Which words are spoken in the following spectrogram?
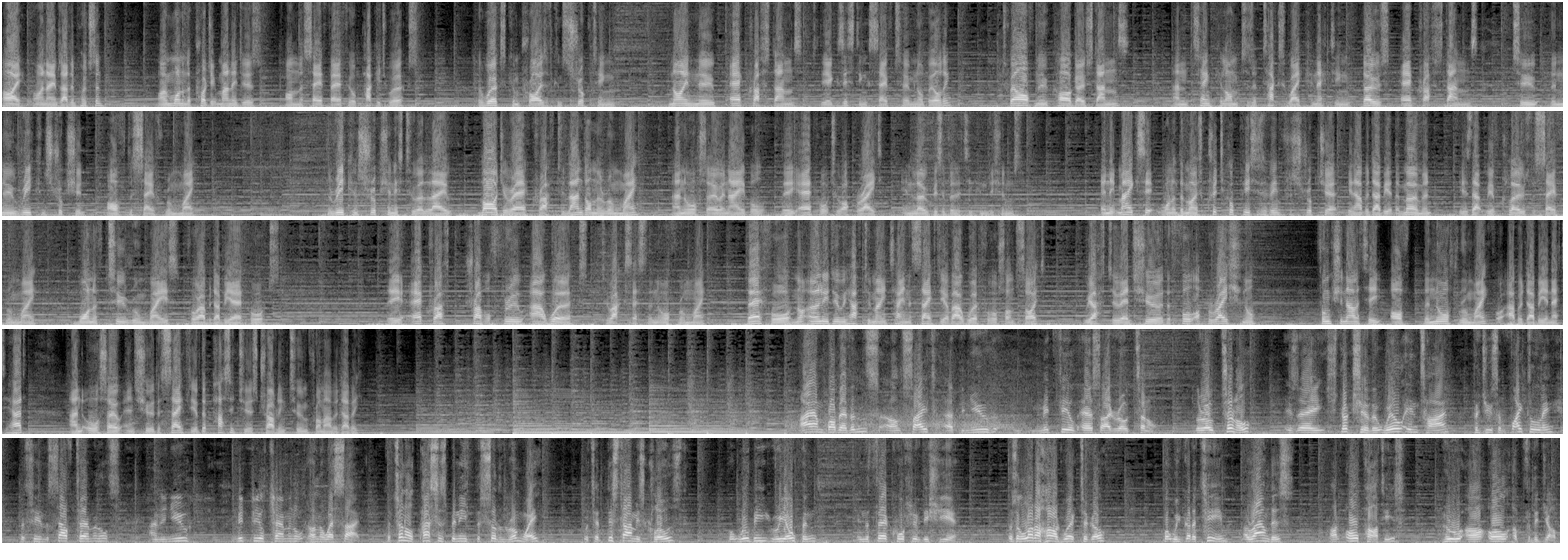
Hi, my name's Adam Hudson. I'm one of the project managers on the South Airfield Package Works. The works comprise of constructing nine new aircraft stands to the existing South Terminal building, 12 new cargo stands and 10 kilometres of taxiway connecting those aircraft stands to the new reconstruction of the South runway. The reconstruction is to allow larger aircraft to land on the runway and also enable the airport to operate in low visibility conditions. And it makes it one of the most critical pieces of infrastructure in Abu Dhabi at the moment is that we have closed the south runway, one of two runways for Abu Dhabi airports. The aircraft travel through our works to access the north runway Therefore, not only do we have to maintain the safety of our workforce on site, we have to ensure the full operational functionality of the north runway for Abu Dhabi and Etihad and also ensure the safety of the passengers travelling to and from Abu Dhabi. I am Bob Evans on site at the new Midfield Airside Road Tunnel. The road tunnel is a structure that will in time produce a vital link between the south terminals and the new midfield terminal on the west side. The tunnel passes beneath the southern runway, which at this time is closed, but will be reopened in the third quarter of this year. There's a lot of hard work to go, but we've got a team around us on all parties who are all up for the job.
